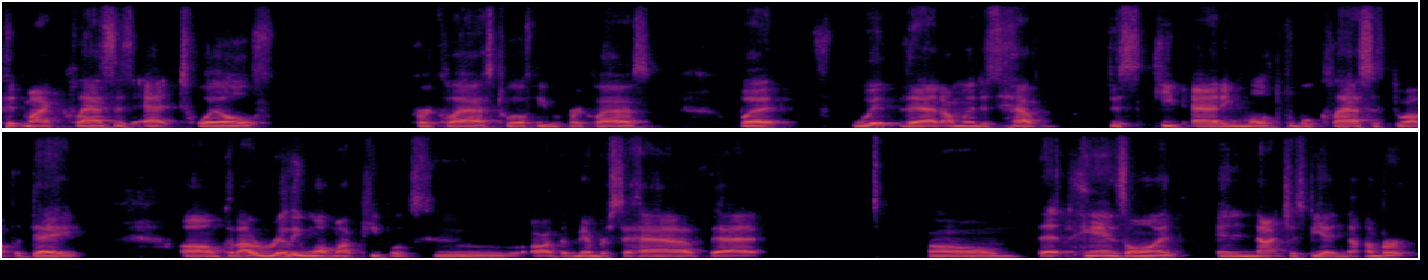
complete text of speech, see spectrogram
put my classes at 12 per class, 12 people per class. But with that, I'm going to just have just keep adding multiple classes throughout the day because um, I really want my people to, or the members to have that um, that hands on and not just be a number.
